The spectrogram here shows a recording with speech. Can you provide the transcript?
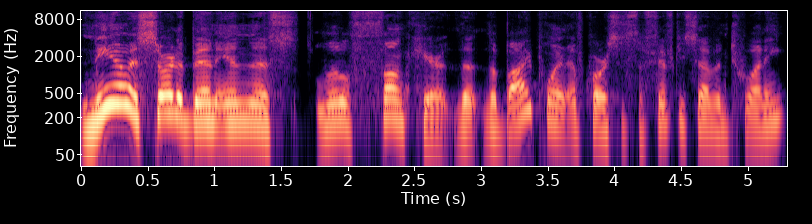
in. NIO has sort of been in this little funk here. The the buy point, of course, is the 5720,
